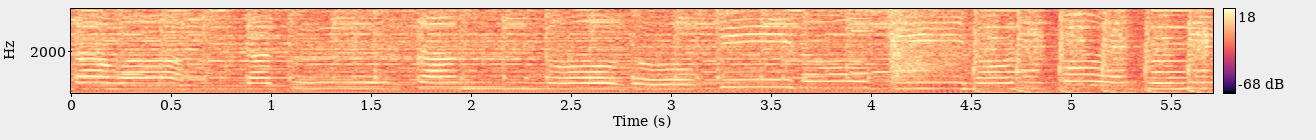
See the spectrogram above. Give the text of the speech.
はたくさんのドキドキ乗り越え積み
